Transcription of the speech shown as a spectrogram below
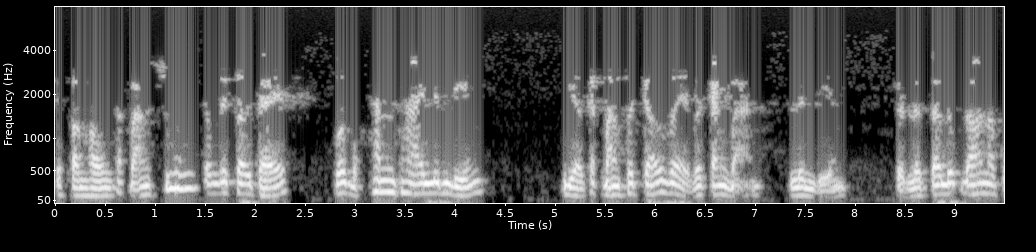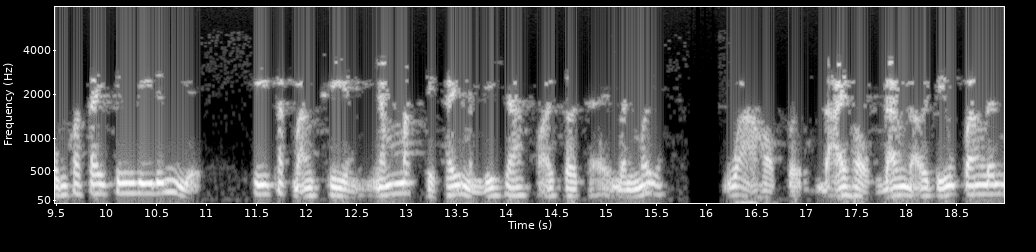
Cái phần hồn các bạn xuống trong cái cơ thể với một thanh thai linh điển. Giờ các bạn phải trở về với căn bản linh điển. Rồi lúc tới lúc đó nó cũng có tay chân đi đứng vậy khi các bạn thiền nhắm mắt thì thấy mình đi ra khỏi cơ thể mình mới hòa hợp với đại hồn đang đợi tiểu quan linh.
